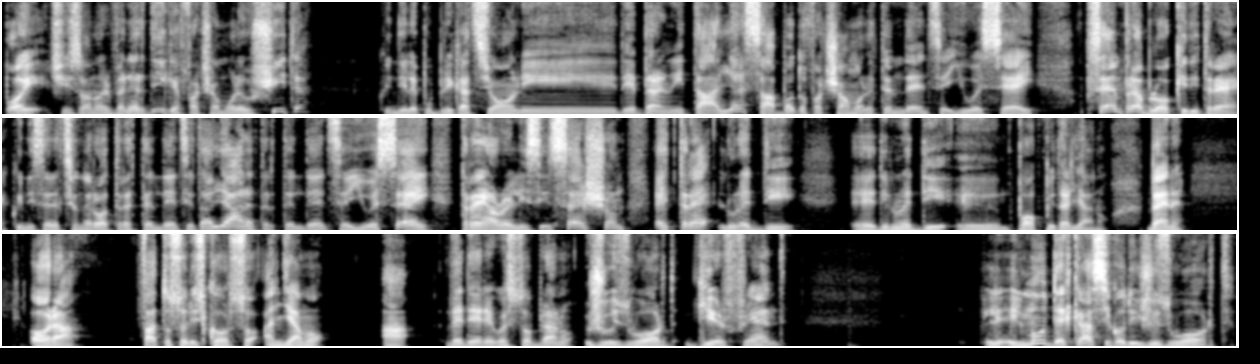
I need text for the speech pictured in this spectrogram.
Poi ci sono il venerdì che facciamo le uscite quindi le pubblicazioni dei brani in Italia. Il sabato facciamo le tendenze USA, sempre a blocchi di tre. Quindi selezionerò tre tendenze italiane, tre tendenze USA, tre unreleased session e tre lunedì, eh, di lunedì eh, pop italiano. Bene, ora fatto questo discorso, andiamo a vedere questo brano Juice WRLD Girlfriend. Il mood è il classico di Juice WRLD.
